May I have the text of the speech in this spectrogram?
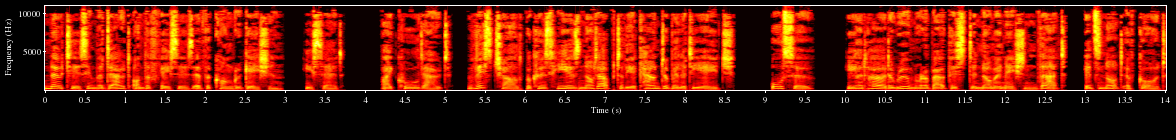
Noticing the doubt on the faces of the congregation, he said, I called out, this child because he is not up to the accountability age. Also, he had heard a rumor about this denomination that, it's not of God.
